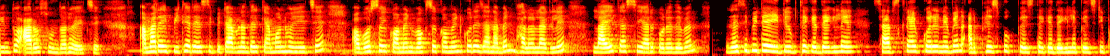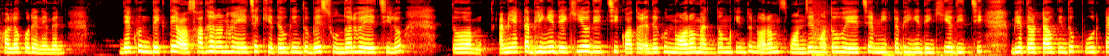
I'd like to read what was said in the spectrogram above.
কিন্তু আরও সুন্দর হয়েছে। আমার এই পিঠের রেসিপিটা আপনাদের কেমন হয়েছে অবশ্যই কমেন্ট বক্সে কমেন্ট করে জানাবেন। ভালো লাগলে লাইক আর শেয়ার করে দেবেন। রেসিপিটা ইউটিউব থেকে দেখলে সাবস্ক্রাইব করে নেবেন আর ফেসবুক পেজ থেকে দেখলে পেজটি ফলো করে নেবেন। দেখুন, দেখতে অসাধারণ হয়েছে, খেতেও কিন্তু বেশ সুন্দর হয়েছিল। তো আমি একটা ভেঙে দেখিয়েও দিচ্ছি, কত, দেখুন নরম একদম কিন্তু নরম স্পঞ্জের মতো হয়েছে, আমি একটা ভেঙে দেখিয়ে দিচ্ছি। ভেতরটাও কিন্তু পুরটা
